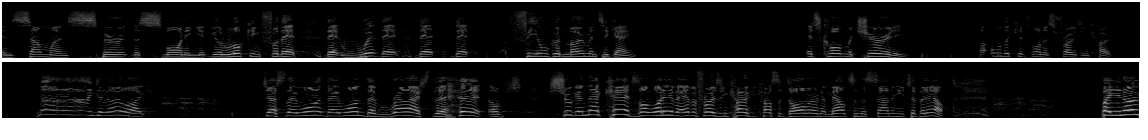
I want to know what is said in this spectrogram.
in someone's spirit this morning. You're looking for that, that, that, that, that feel good moment again. It's called maturity. Like all the kids want is frozen Coke. Ah, you know, like just they want they want the rush, the hit of sugar. And they're kids, like whatever. Have a frozen Coke, it costs a dollar and it melts in the sun and you tip it out. But you know,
